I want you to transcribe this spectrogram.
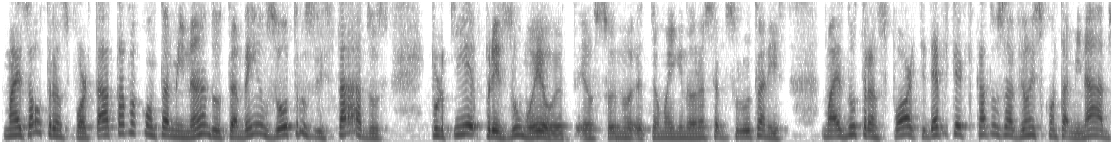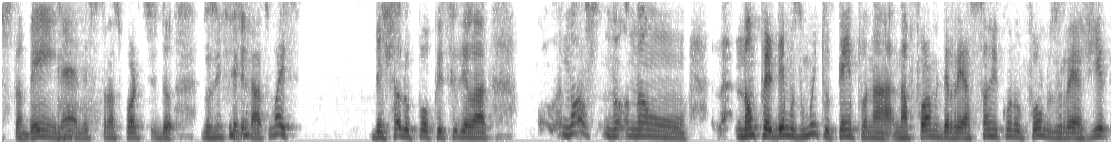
mas ao transportar, estava contaminando também os outros estados, porque, presumo eu, eu, eu, sou, eu tenho uma ignorância absoluta nisso, mas no transporte deve ter ficado os aviões contaminados também, né? Uhum. Nesse transporte do, dos infectados. Mas deixando um pouco isso de lado, nós não, não, não perdemos muito tempo na, na forma de reação e quando formos reagir,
